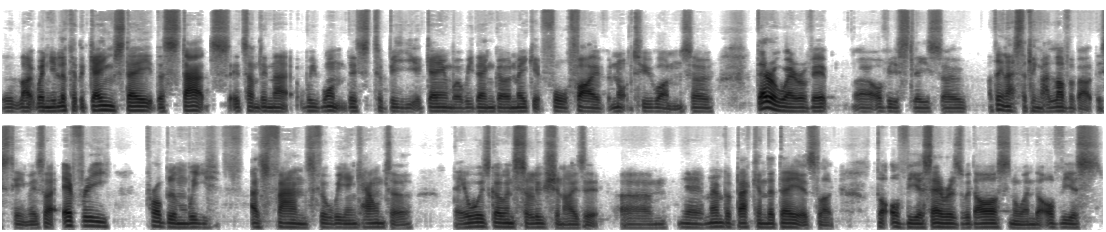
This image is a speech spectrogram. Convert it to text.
like when you look at the game state, the stats, it's something that we want this to be a game where we then go and make it 4 5 and not 2 1. So they're aware of it, uh, obviously. So I think that's the thing I love about this team is that every problem we as fans feel we encounter, they always go and solutionize it. Um, yeah, remember back in the day, it's like the obvious errors with Arsenal and the obvious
